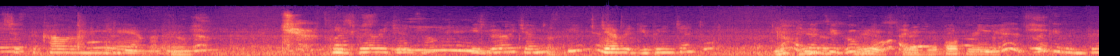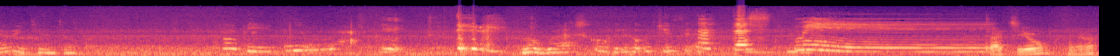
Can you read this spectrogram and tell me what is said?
it's just the color in her hair, but Yeah. he's very gentle. He's very gentle. Jared, you being gentle? Yeah, he That's a is. good He is. boy. They're both He is. Look at him, very gentle. Little rascal, is that what you said? That's me. That's you? Yeah?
